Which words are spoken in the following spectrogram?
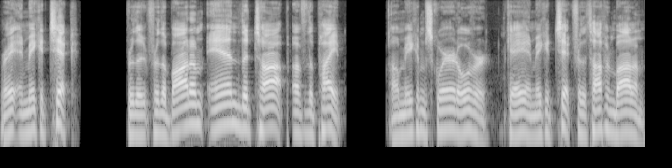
right? And make a tick for the for the bottom and the top of the pipe. I'll make them square it over, okay, and make a tick for the top and bottom.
